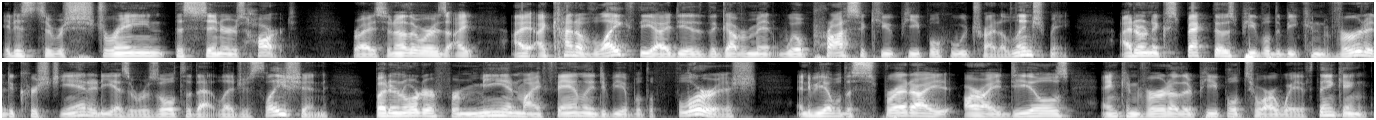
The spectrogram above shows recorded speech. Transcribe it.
it is to restrain the sinner's heart, right? So, in other words, I I, I kind of like the idea that the government will prosecute people who would try to lynch me. I don't expect those people to be converted to Christianity as a result of that legislation, but in order for me and my family to be able to flourish and to be able to spread our ideals and convert other people to our way of thinking,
